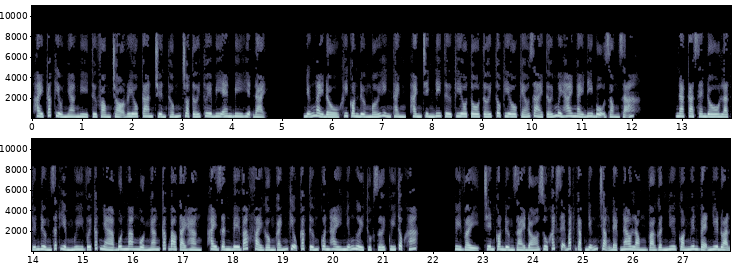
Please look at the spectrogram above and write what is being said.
hay các kiểu nhà nghỉ từ phòng trọ ryokan truyền thống cho tới thuê B&B hiện đại. Những ngày đầu khi con đường mới hình thành, hành trình đi từ Kyoto tới Tokyo kéo dài tới 12 ngày đi bộ dòng dã. Nakasendo là tuyến đường rất hiểm nguy với các nhà buôn mang ngổn ngang các bao tải hàng, hay dân bê vác phải gồng gánh kiệu các tướng quân hay những người thuộc giới quý tộc khác. Tuy vậy, trên con đường dài đó du khách sẽ bắt gặp những chặng đẹp nao lòng và gần như còn nguyên vẹn như đoạn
